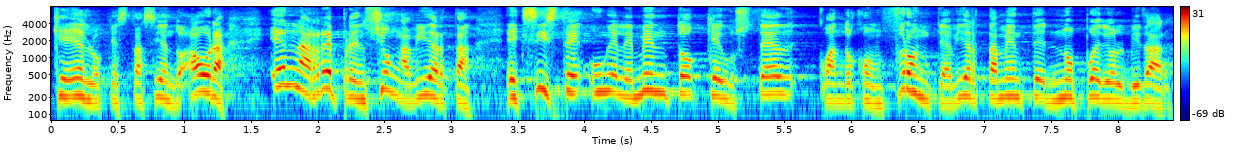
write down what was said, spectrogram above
¿qué es lo que está haciendo? Ahora, en la reprensión abierta existe un elemento que usted cuando confronte abiertamente no puede olvidar,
